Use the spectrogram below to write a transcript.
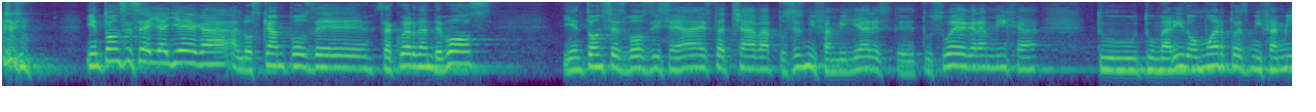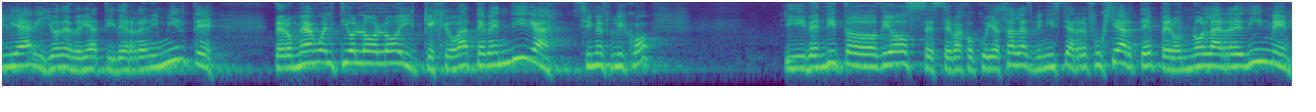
y entonces ella llega a los campos de, ¿se acuerdan? De vos y entonces vos dice, ah, esta chava, pues es mi familiar, este, tu suegra, mi hija, tu, tu marido muerto es mi familiar y yo debería ti de redimirte. Pero me hago el tío Lolo y que Jehová te bendiga. ¿Sí me explicó? Y bendito Dios, este, bajo cuyas alas viniste a refugiarte, pero no la redime.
